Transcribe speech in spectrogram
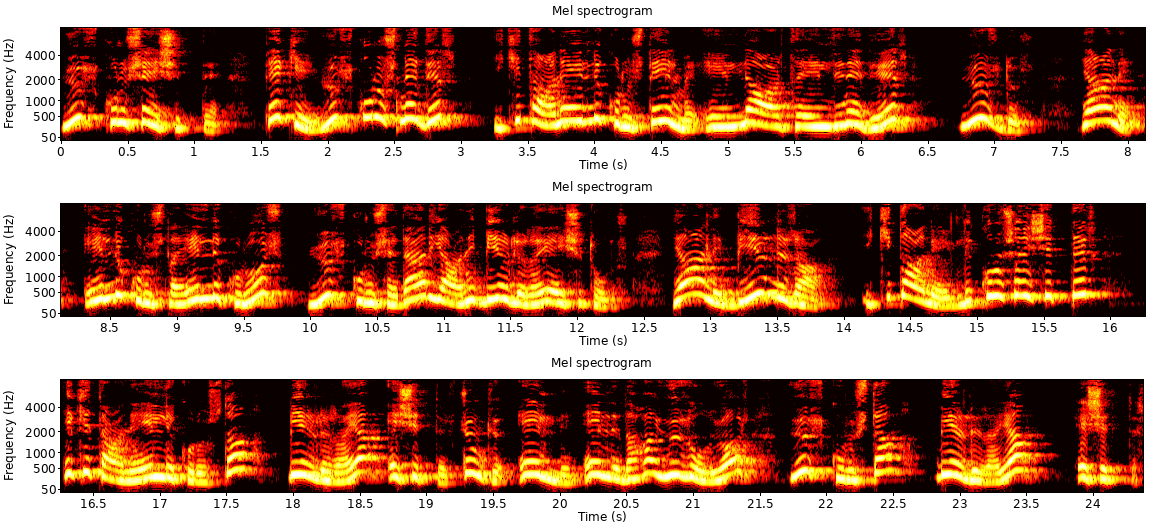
100 kuruşa eşitti. Peki 100 kuruş nedir? 2 tane 50 kuruş değil mi? 50 artı 50 nedir? 100'dür. Yani 50 kuruşla 50 kuruş 100 kuruş eder yani 1 liraya eşit olur. Yani 1 lira 2 tane 50 kuruşa eşittir. 2 tane 50 kuruş da 1 liraya eşittir. Çünkü 50 50 daha 100 oluyor. 100 kuruş da 1 liraya eşittir.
